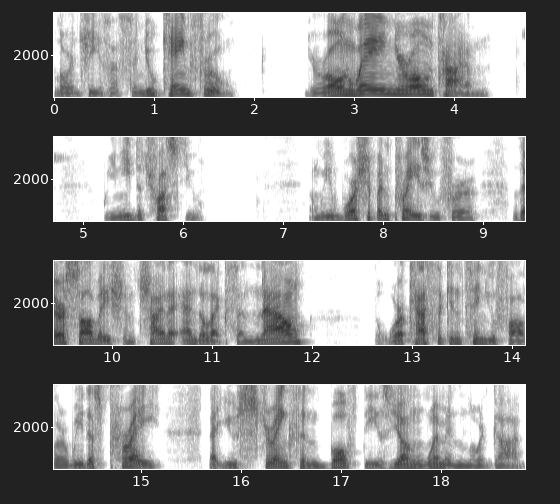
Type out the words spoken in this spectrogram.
Lord Jesus, and you came through your own way in your own time. We need to trust you. And we worship and praise you for their salvation, China and Alexa. Now, the work has to continue, Father. We just pray that you strengthen both these young women, Lord God.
